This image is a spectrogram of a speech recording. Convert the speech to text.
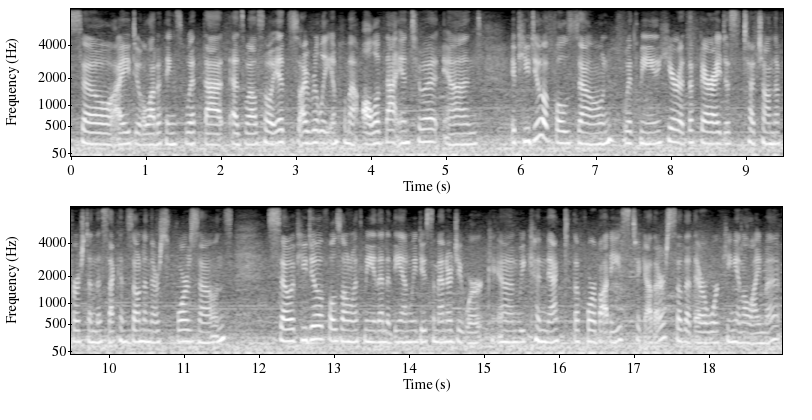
so I do a lot of things with that as well. So it's I really implement all of that into it and if you do a full zone with me here at the fair, I just touch on the first and the second zone, and there's four zones. So if you do a full zone with me, then at the end we do some energy work and we connect the four bodies together so that they're working in alignment.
